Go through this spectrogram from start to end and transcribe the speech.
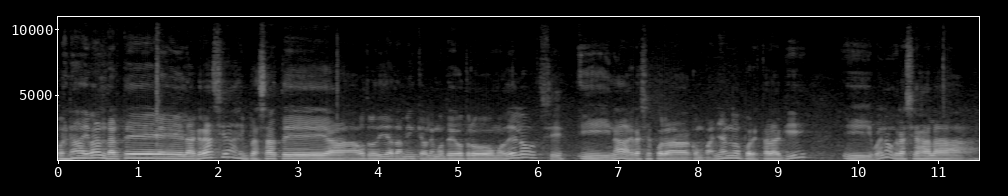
Pues nada, Iván, darte las gracias, emplazarte a otro día también que hablemos de otro modelo. Sí. Y nada, gracias por acompañarnos, por estar aquí. Y bueno, gracias a,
